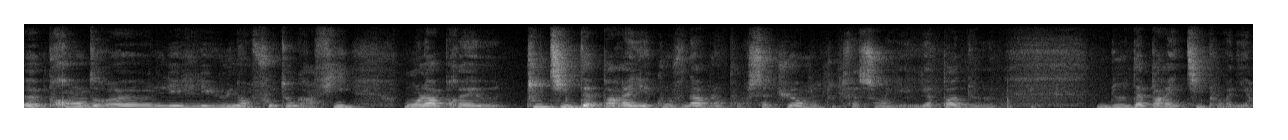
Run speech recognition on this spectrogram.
euh, prendre euh, les, lunes en photographie. Bon là après, euh, tout type d'appareil est convenable hein, pour Saturne, de toute façon il n'y a, pas de, d'appareil type on va dire.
